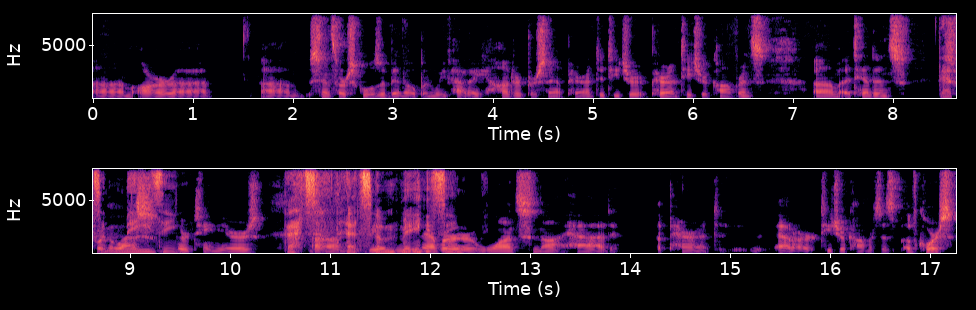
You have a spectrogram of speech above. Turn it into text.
Um, our uh, um, since our schools have been open, we've had a hundred percent parent to teacher parent teacher conference um, attendance. That's for the amazing. last thirteen years. That's um, that's amazing. Never once not had a parent at our teacher conferences. Of course,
